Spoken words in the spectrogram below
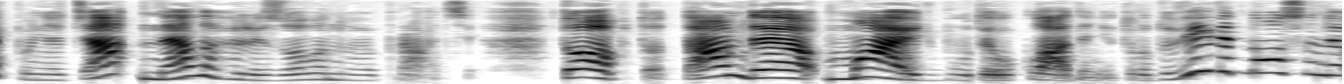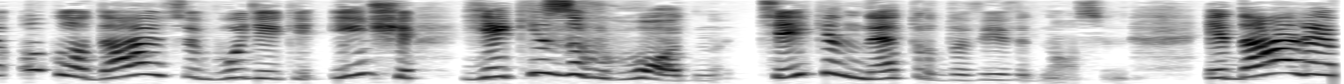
як поняття нелегалізованої праці. Тобто, там, де мають бути укладені трудові відносини, укладаються будь-які інші, які завгодно, тільки не трудові відносини. І далі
